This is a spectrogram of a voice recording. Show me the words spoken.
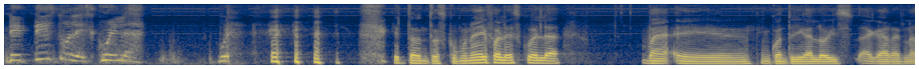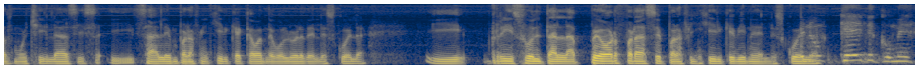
Detesto la escuela. Qué tontos. Como nadie fue a la escuela, va, eh, en cuanto llega Lois, agarran las mochilas y, sa- y salen para fingir que acaban de volver de la escuela. Y Riz suelta la peor frase para fingir que viene de la escuela. ¿Qué hay de comer?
